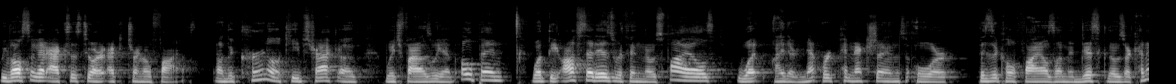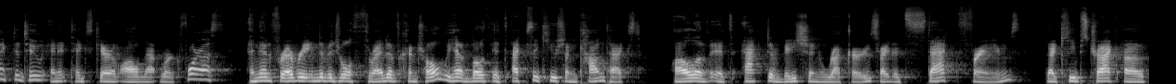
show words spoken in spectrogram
we've also got access to our external files. Now the kernel keeps track of which files we have open, what the offset is within those files, what either network connections or physical files on the disk those are connected to, and it takes care of all of that work for us. And then for every individual thread of control, we have both its execution context, all of its activation records, right? Its stack frames that keeps track of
